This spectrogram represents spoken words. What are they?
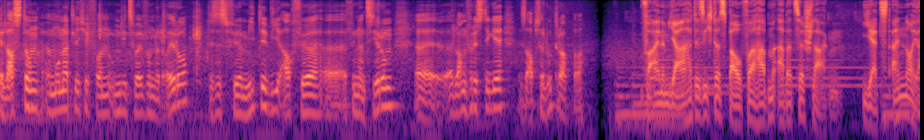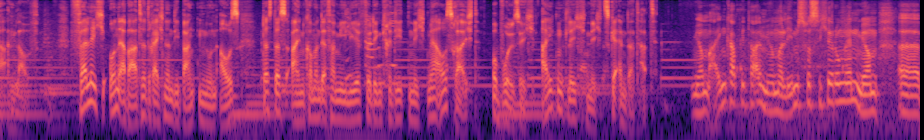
Belastung äh, monatliche von um die 1200 Euro. Das ist für Miete wie auch für äh, Finanzierung langfristige, ist absolut tragbar. Vor einem Jahr hatte sich das Bauvorhaben aber zerschlagen. Jetzt ein neuer Anlauf. Völlig unerwartet rechnen die Banken nun aus, dass das Einkommen der Familie für den Kredit nicht mehr ausreicht, obwohl sich eigentlich nichts geändert hat. Wir haben Eigenkapital, wir haben Lebensversicherungen, wir haben äh,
